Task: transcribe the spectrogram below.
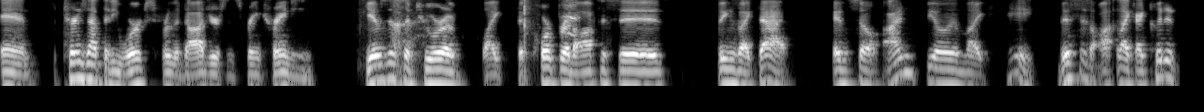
And it turns out that he works for the Dodgers in spring training, gives us a tour of like the corporate offices, things like that. And so I'm feeling like, hey, this is like I couldn't.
